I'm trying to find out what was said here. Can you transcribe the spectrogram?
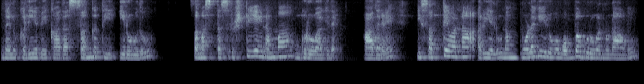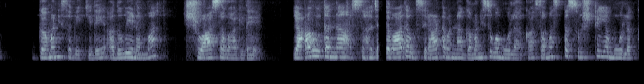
ಎಲ್ಲದರಿಂದಲೂ ಕಲಿಯಬೇಕಾದ ಸಂಗತಿ ಇರುವುದು ಸಮಸ್ತ ಸೃಷ್ಟಿಯೇ ನಮ್ಮ ಗುರುವಾಗಿದೆ. ಆದರೆ ಈ ಸತ್ಯವನ್ನ ಅರಿಯಲು ನಮ್ಮೊಳಗೆ ಇರುವ ಒಬ್ಬ ಗುರುವನ್ನು ನಾವು ಗಮನಿಸಬೇಕಿದೆ. ಅದುವೇ ನಮ್ಮ ಶ್ವಾಸವಾಗಿದೆ. ಯಾರು ತನ್ನ ಸಹಜವಾದ ಉಸಿರಾಟವನ್ನ ಗಮನಿಸುವ ಮೂಲಕ, ಸಮಸ್ತ ಸೃಷ್ಟಿಯ ಮೂಲಕ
